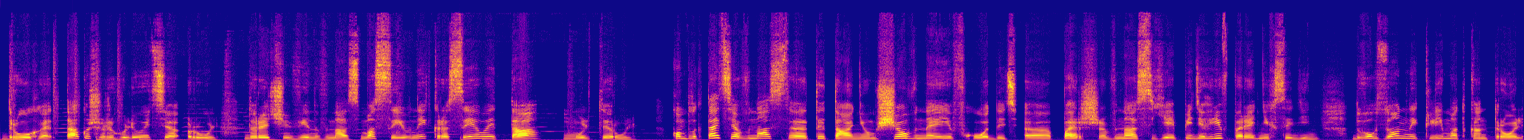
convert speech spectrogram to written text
Друге, також регулюється руль. До речі, він в нас масивний, красивий та мультируль. Комплектація в нас е, титаніум. Що в неї входить? Е, Перше, в нас є підігрів передніх сидінь, двохзонний клімат-контроль, е,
